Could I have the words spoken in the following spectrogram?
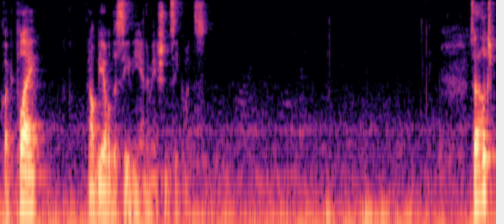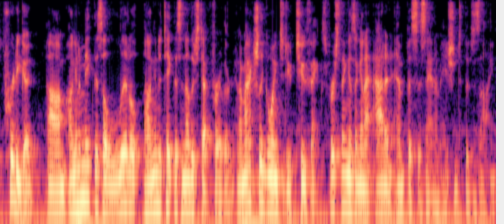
click play, and I'll be able to see the animation sequence. So that looks pretty good. Um, I'm gonna make this a little, I'm gonna take this another step further, and I'm actually going to do two things. First thing is I'm gonna add an emphasis animation to the design.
